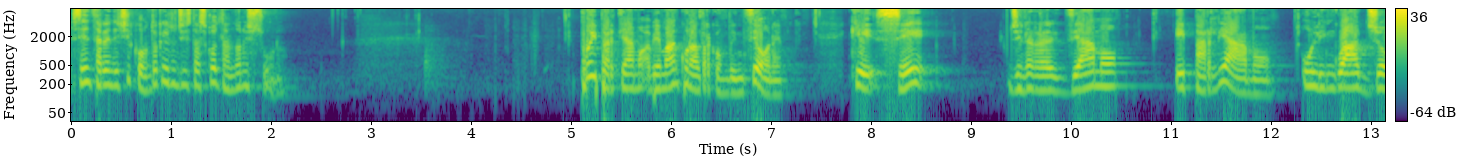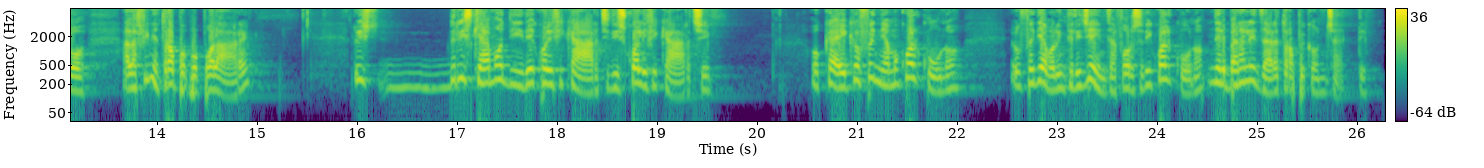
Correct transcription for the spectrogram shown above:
senza renderci conto che non ci sta ascoltando nessuno. Poi partiamo, abbiamo anche un'altra convinzione, che se generalizziamo e parliamo un linguaggio alla fine troppo popolare, rischiamo di dequalificarci, di squalificarci, ok? Che offendiamo qualcuno offendiamo l'intelligenza forse di qualcuno nel banalizzare troppi concetti.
